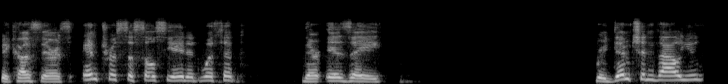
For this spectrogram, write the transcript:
because there's interest associated with it. There is a redemption value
